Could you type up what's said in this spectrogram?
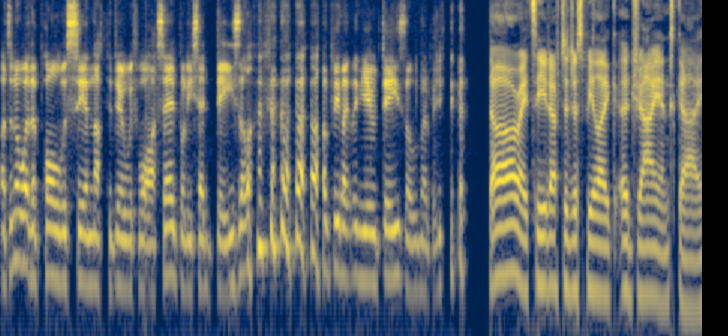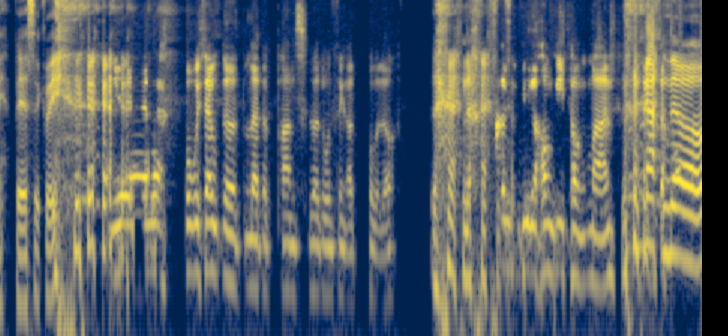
I don't know whether Paul was saying that to do with what I said, but he said Diesel. I'd be like the new Diesel, maybe. All right, so you'd have to just be like a giant guy, basically. yeah, but without the leather pants, 'cause I don't think I'd pull it off. no, I'd be the honky tonk man. no.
